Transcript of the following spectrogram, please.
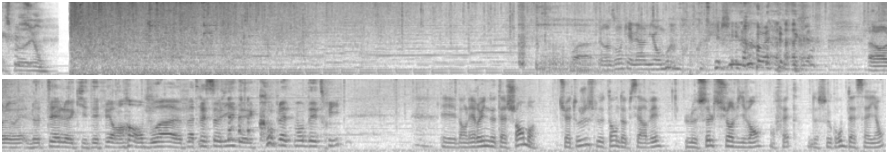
Explosion. Heureusement qu'il y avait un lit en bois pour protéger. Alors, le- ouais, l'hôtel qui était fait en, en bois, euh, pas très solide, est complètement détruit. Et dans les ruines de ta chambre, tu as tout juste le temps d'observer le seul survivant, en fait, de ce groupe d'assaillants,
